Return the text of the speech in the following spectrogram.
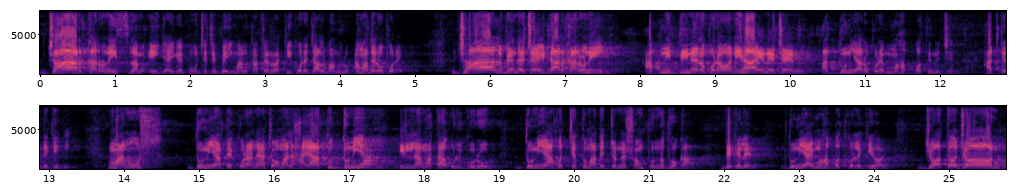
যার কারণে ইসলাম এই জায়গায় পৌঁছেছে। বেইমান কাফেররা কি করে জাল বাঁধলো? আমাদের ওপরে? জাল বেঁধেছে এইটার কারণেই। আপনি দিনের ওপরে অনীহা এনেছেন আর দুনিয়ার ওপরে মহাব্বত এনেছেন। আজকে দেখিয়ে দিই। মানুষ দুনিয়াতে কোরআনে আছে অমাল হায়াতুদ দুনিয়া ইল্লা মাতা উল গুরুর। দুনিয়া হচ্ছে তোমাদের জন্য সম্পূর্ণ ধোকা। দেখেলেন, দুনিয়ায় মহাব্বত করলে কি হয়? যতজন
